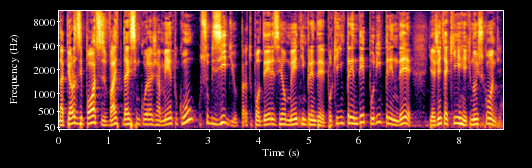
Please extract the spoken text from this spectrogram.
Na pior das hipóteses, vai te dar esse encorajamento com subsídio para tu poderes realmente empreender. Porque empreender por empreender, e a gente aqui, Henrique, não esconde.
